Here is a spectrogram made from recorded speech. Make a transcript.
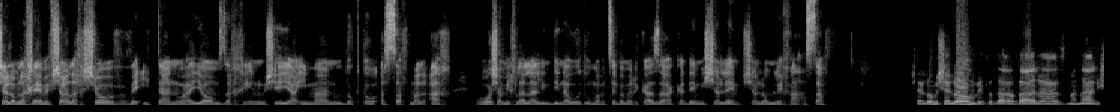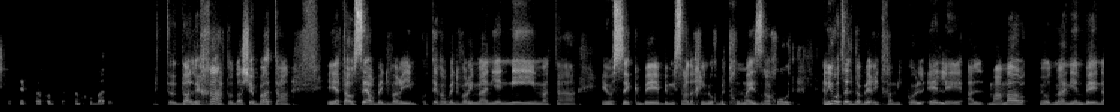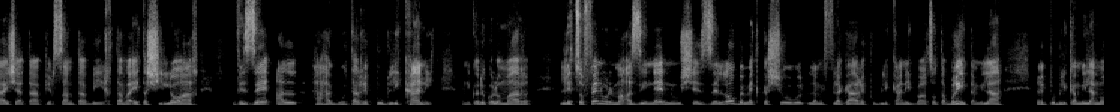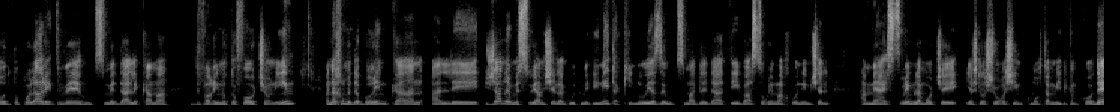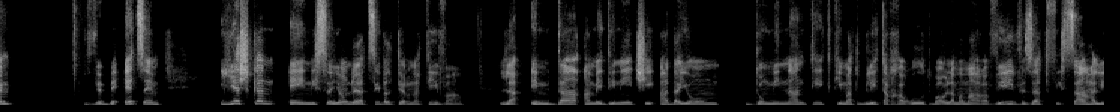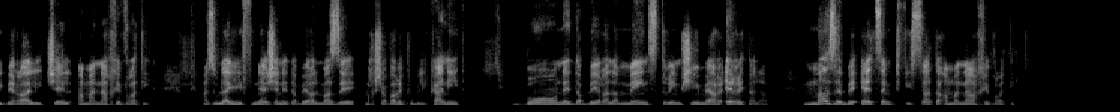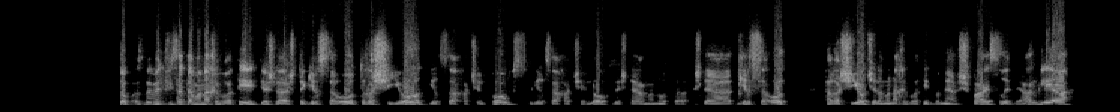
שלום לכם, אפשר לחשוב, ואיתנו היום זכינו שיהיה עימנו דוקטור אסף מלאך, ראש המכללה למדינאות ומרצה במרכז האקדמי שלם. שלום לך, אסף. שלום, שלום, ותודה רבה על ההזמנה להשתתף בפודקאסט המכובד הזה. תודה לך, תודה שבאת. אתה עושה הרבה דברים, כותב הרבה דברים מעניינים, אתה עוסק במשרד החינוך בתחום האזרחות. אני רוצה לדבר איתך מכל אלה על מאמר מאוד מעניין בעיניי שאתה פרסמת בכתב העת השילוח, וזה על ההגות הרפובליקנית. אני קודם כל אומר לצופינו ולמאזיננו שזה לא באמת קשור למפלגה הרפובליקנית בארצות הברית. המילה רפובליקה מילה מאוד פופולרית והוצמדה לכמה דברים או תופעות שונים. אנחנו מדברים כאן על ז'אנר מסוים של הגות מדינית, הכינוי הזה הוצמד לדעתי בעשורים האחרונים של המאה ה-20, למרות שיש לה שורשים כמו תמיד גם קודם, ובעצם יש כאן אה, ניסיון להציב אלטרנטיבה לעמדה המדינית שהיא עד היום דומיננטית כמעט בלי תחרות בעולם המערבי, וזו התפיסה הליברלית של אמנה חברתית. אז אולי לפני שנדבר על מה זה מחשבה רפובליקנית, בואו נדבר על המיינסטרים שהיא מערערת עליו. מה זה בעצם תפיסת האמנה החברתית? טוב, אז באמת תפיסת האמנה החברתית, יש לה שתי גרסאות ראשיות, גרסה אחת של הובס וגרסה אחת של לוק, זה שתי האמנות, שתי הגרסאות הראשיות של אמנה חברתית במאה ה-17 באנגליה,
